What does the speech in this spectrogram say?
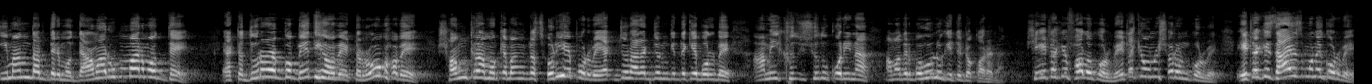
ইমানদারদের মধ্যে, আমার উম্মার মধ্যে। একটা দুরারোগ্য ব্যাধি হবে, একটা রোগ হবে, সংক্রামক এবং একটা ছড়িয়ে পড়বে, একজন আরেকজনকে দেখে বলবে, আমি শুধু- শুধু করি না, আমাদের বহু লোক এটা করে না। সে এটাকে ফলো করবে, এটাকে অনুসরণ করবে, এটাকে জায়েজ মনে করবে।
